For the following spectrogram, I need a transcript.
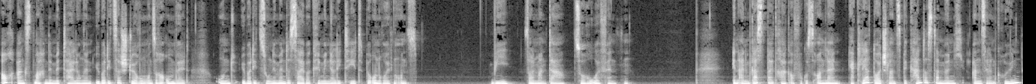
Auch angstmachende Mitteilungen über die Zerstörung unserer Umwelt und über die zunehmende Cyberkriminalität beunruhigen uns. Wie soll man da zur Ruhe finden? In einem Gastbeitrag auf Focus Online erklärt Deutschlands bekanntester Mönch Anselm Grün,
